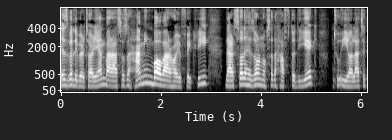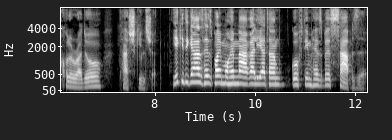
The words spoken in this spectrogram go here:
حزب لیبرتاریان بر اساس همین باورهای فکری در سال 1971 تو ایالت کلرادو تشکیل شد. یکی دیگه از حزبهای مهم اقلیت هم گفتیم حزب سبزه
